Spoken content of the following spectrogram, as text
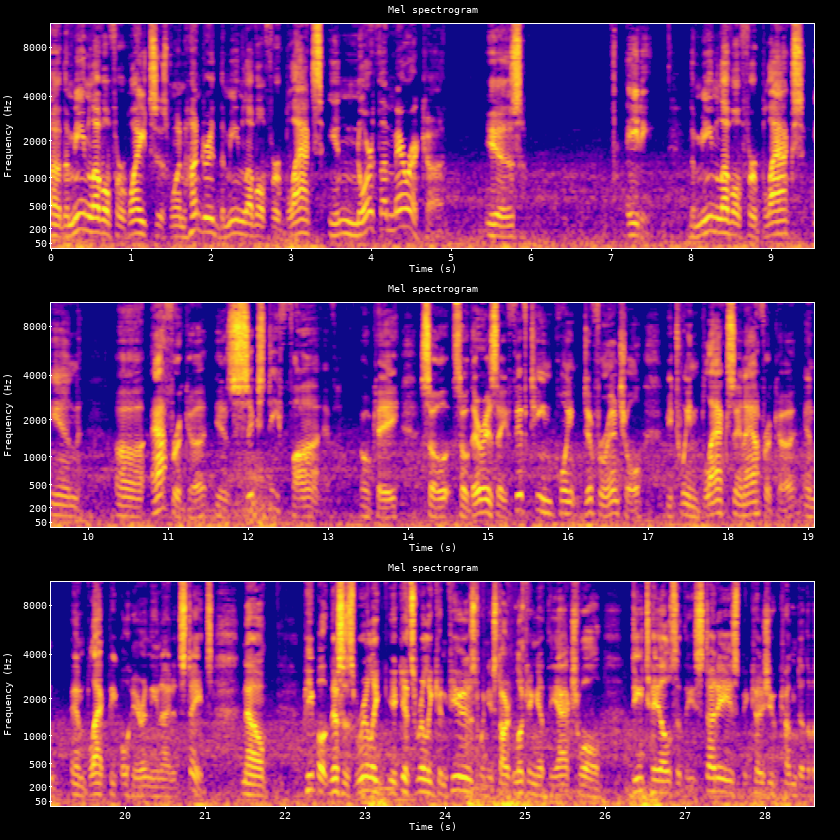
uh, the mean level for whites is 100. The mean level for blacks in North America is 80. The mean level for blacks in uh, Africa is 65. Okay, so so there is a 15 point differential between blacks in Africa and and black people here in the United States. Now, people this is really it gets really confused when you start looking at the actual details of these studies because you come to the,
